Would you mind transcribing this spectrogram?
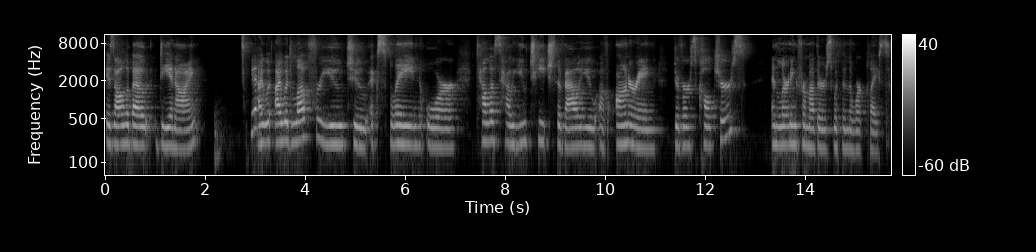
is all about D&I. Yeah. I would I would love for you to explain or tell us how you teach the value of honoring diverse cultures and learning from others within the workplace.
